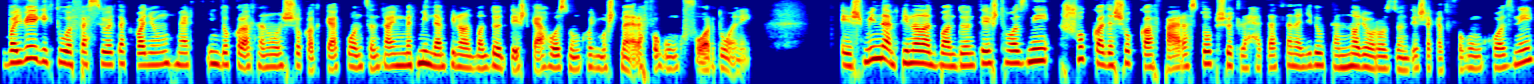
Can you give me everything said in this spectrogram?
vagy végig túl feszültek vagyunk, mert indokolatlanul sokat kell koncentráljunk, mert minden pillanatban döntést kell hoznunk, hogy most merre fogunk fordulni. És minden pillanatban döntést hozni sokkal, de sokkal fárasztóbb, sőt lehetetlen, egy idő után nagyon rossz döntéseket fogunk hozni,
